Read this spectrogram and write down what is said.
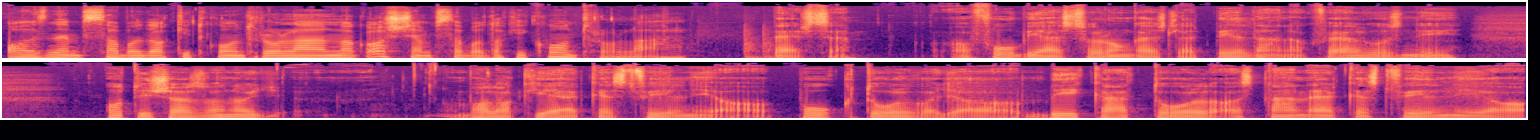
az nem szabad, akit kontrollálnak, az sem szabad, aki kontrollál. Persze. A fóbiás szorongást lehet példának felhozni. Ott is az van, hogy valaki elkezd félni a póktól, vagy a békától, aztán elkezd félni a,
